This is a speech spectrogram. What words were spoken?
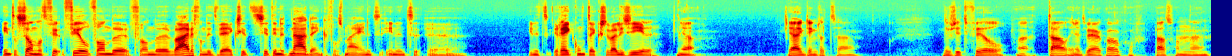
interessant, want veel, van, de, van de waarde van dit werk zit, zit in het nadenken, volgens mij, in het, in het, uh, in het recontextualiseren. Ja. Ja, ik denk dat er zit veel taal in het werk ook, of een bepaald van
